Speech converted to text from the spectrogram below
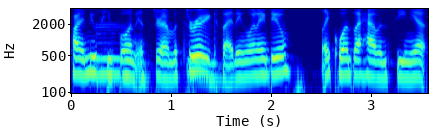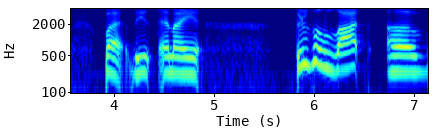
find new people on Mm. Instagram. It's very Mm. exciting when I do, like ones I haven't seen yet. But the and I there's a lot of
